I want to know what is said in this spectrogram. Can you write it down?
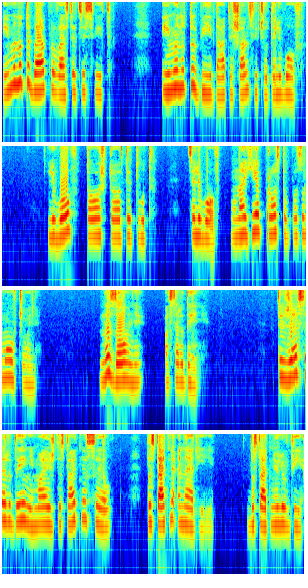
іменно тебе провести в цей світ, іменно тобі дати шанс відчути любов. Любов то, що ти тут. Це любов. Вона є просто по замовчуванню. Не зовні, а всередині. Ти вже всередині маєш достатньо сил, достатньо енергії, достатньо любві,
